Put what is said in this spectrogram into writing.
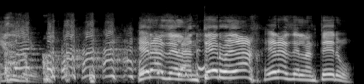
viendo. Eras delantero, ¿verdad? Eras delantero.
